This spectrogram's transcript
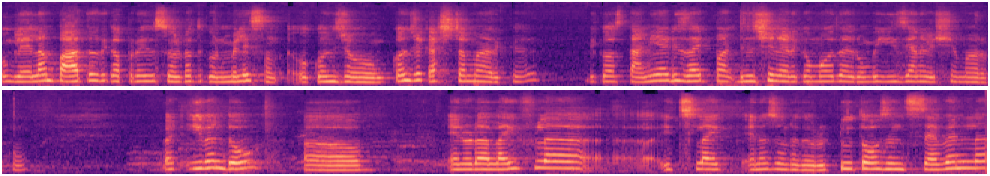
உங்களை எல்லாம் பார்த்ததுக்கப்புறம் இது சொல்கிறதுக்கு உண்மையிலே கொஞ்சம் கொஞ்சம் கஷ்டமாக இருக்குது பிகாஸ் தனியாக டிசைட் பண் டிசிஷன் எடுக்கும் போது அது ரொம்ப ஈஸியான விஷயமா இருக்கும். பட் ஈவன் தோ என்னோட லைஃப்பில் இட்ஸ் லைக் என்ன சொல்கிறது ஒரு டூ தௌசண்ட் செவனில்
